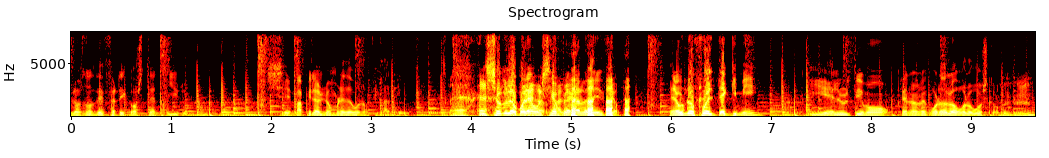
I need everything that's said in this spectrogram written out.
los dos de Ferry Costen. Ahí Se me ha pirado el nombre de uno, fíjate. Y eso que lo ponemos siempre, claro, de inicio. Pero uno fue el Tekimi y el último, que no recuerdo, luego lo busco. Ujú.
